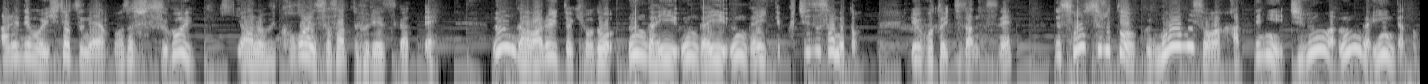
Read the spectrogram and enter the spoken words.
あれでも一つね、私すごい、あの、心に刺さったフレーズがあって、運が悪い時ほど、運がいい、運がいい、運がいいって口ずさめということを言ってたんですね。で、そうすると、脳みそが勝手に自分は運がいいんだと。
